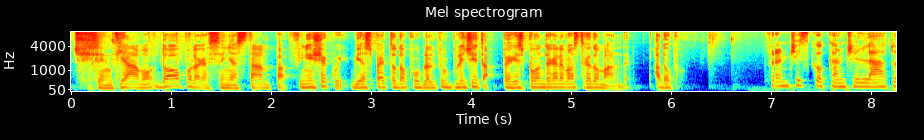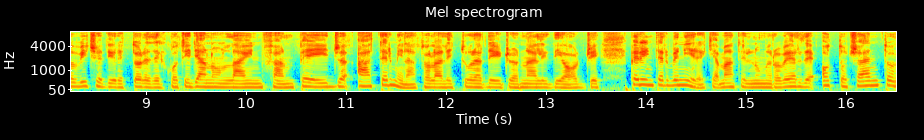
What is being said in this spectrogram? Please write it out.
Ci sentiamo dopo, la rassegna stampa finisce qui. Vi aspetto dopo la pubblicità per rispondere alle vostre domande. A dopo. Francesco Cancellato, vice direttore del quotidiano online Fanpage, ha terminato la lettura dei giornali di oggi. Per intervenire chiamate il numero verde 800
